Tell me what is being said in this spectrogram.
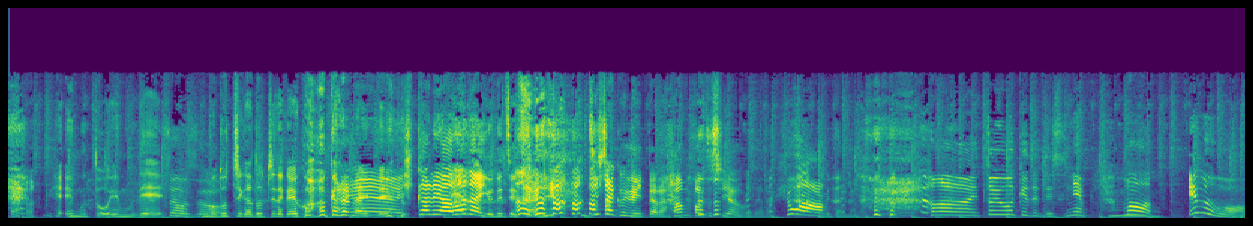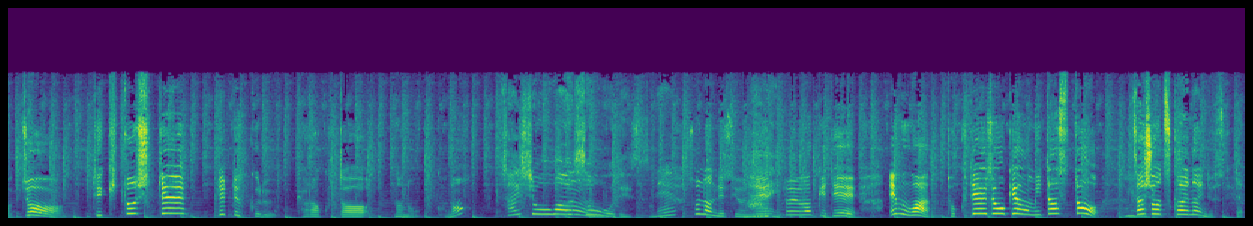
M と M で、そうそもうどっちがどっちだかよくわからないっていえ惹かれ合わないよね絶対に。磁石で言ったら反発し合うみたいな。ひょわーみたいな。はい。というわけでですねまあ M はじゃあ敵として出てくるキャラクターなのかな？最初はそうですね。そうなんですよね、はい。というわけで M は特定条件を満たすとうん。最初は使えないんですって、うん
